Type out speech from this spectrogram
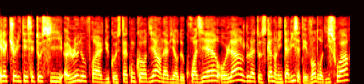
Et l'actualité, c'est aussi le naufrage du Costa Concordia, un navire de croisière au large de la Toscane en Italie. C'était vendredi soir.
